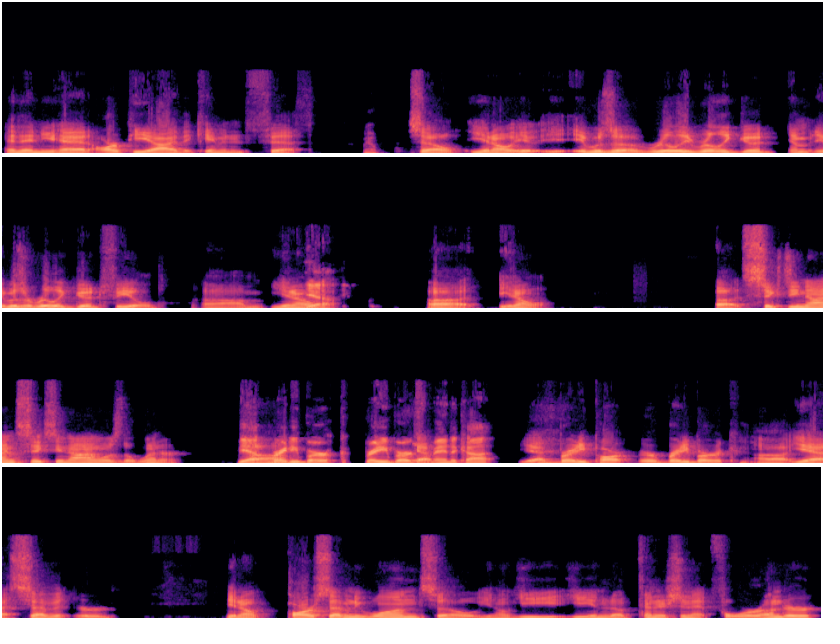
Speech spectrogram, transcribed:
and then you had RPI that came in in fifth. Yep. So you know, it it was a really really good. I mean, it was a really good field. Um, you know, yeah. Uh, you know, uh, 69 69 was the winner. Yeah, um, Brady Burke, Brady Burke yeah, from Endicott. Yeah, Brady Park or Brady Burke. Uh, yeah, seven or you know, par 71. So, you know, he he ended up finishing at four under.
